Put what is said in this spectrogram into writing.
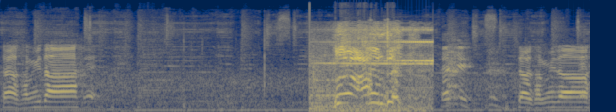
자, 갑니다. 네. 아, 안 돼! 다시! 자, 갑니다.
